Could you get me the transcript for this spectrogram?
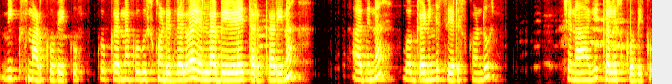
ಮಿಕ್ಸ್ ಮಾಡ್ಕೋಬೇಕು. ಕುಕ್ಕರ್ನ ಕೂಗಿಸ್ಕೊಂಡಿದ್ವಲ್ವ ಎಲ್ಲ ಬೇಳೆ, ತರಕಾರಿನ ಅದನ್ನು ಒಗ್ಗರಣೆಗೆ ಸೇರಿಸ್ಕೊಂಡು ಚೆನ್ನಾಗಿ ಕಲಿಸ್ಕೋಬೇಕು.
